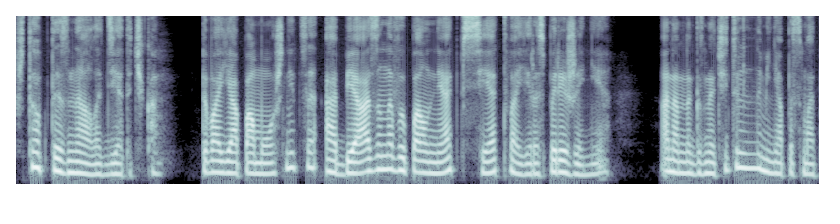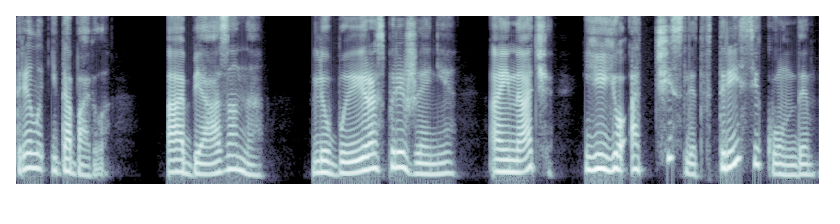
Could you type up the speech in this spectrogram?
«Чтоб ты знала, деточка, твоя помощница обязана выполнять все твои распоряжения». Она многозначительно на меня посмотрела и добавила. «Обязана. Любые распоряжения. А иначе ее отчислят в три секунды».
